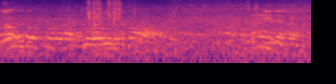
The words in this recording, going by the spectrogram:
Thank you.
